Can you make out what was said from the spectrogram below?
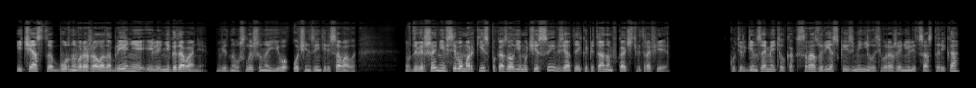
и часто бурно выражал одобрение или негодование. Видно, услышанное его очень заинтересовало. В довершении всего маркиз показал ему часы, взятые капитаном в качестве трофея. Кутергин заметил, как сразу резко изменилось выражение лица старика,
